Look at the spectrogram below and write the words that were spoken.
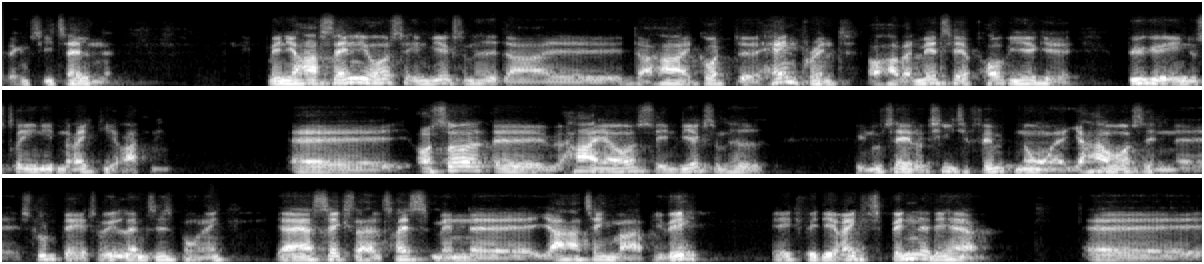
hvad kan man sige, tallene. Men jeg har sandelig også en virksomhed, der, øh, der har et godt øh, handprint og har været med til at påvirke byggeindustrien i den rigtige retning. Øh, og så øh, har jeg også en virksomhed, nu taler du 10-15 år, jeg har også en øh, slutdato et eller andet tidspunkt. Ikke? Jeg er 56, men øh, jeg har tænkt mig at blive ved, ikke? fordi det er rigtig spændende det her. Øh,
